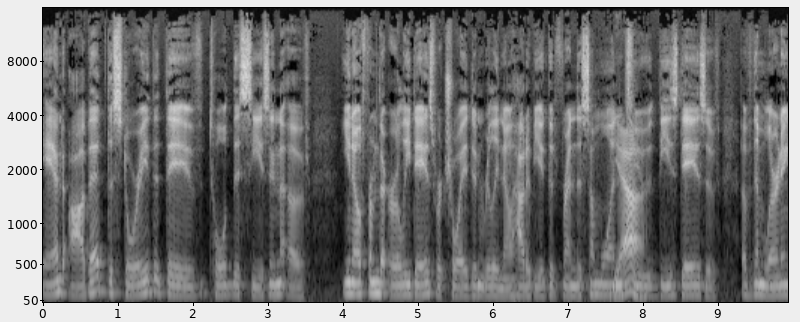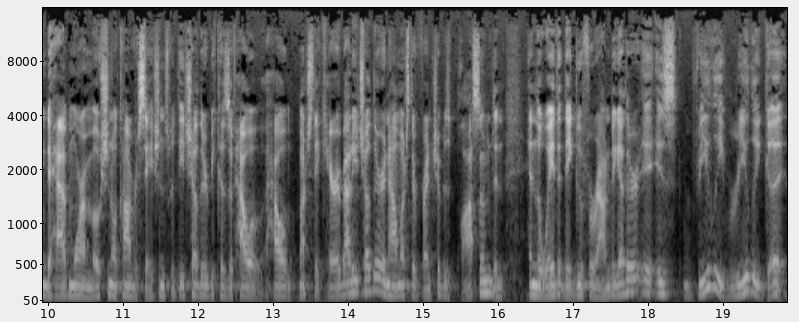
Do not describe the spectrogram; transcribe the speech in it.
and Abed, the story that they've told this season of you know from the early days where Troy didn't really know how to be a good friend to someone Yeah. to these days of of them learning to have more emotional conversations with each other because of how how much they care about each other and how much their friendship has blossomed and and the way that they goof around together is really really good.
